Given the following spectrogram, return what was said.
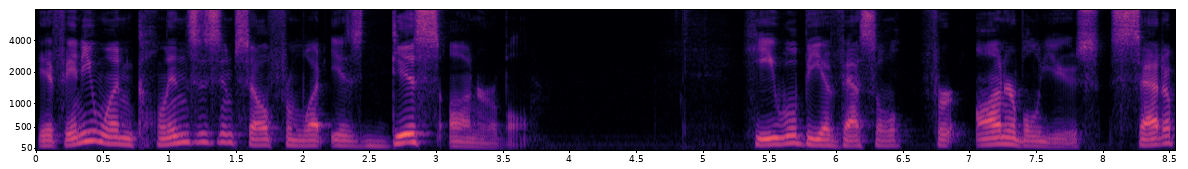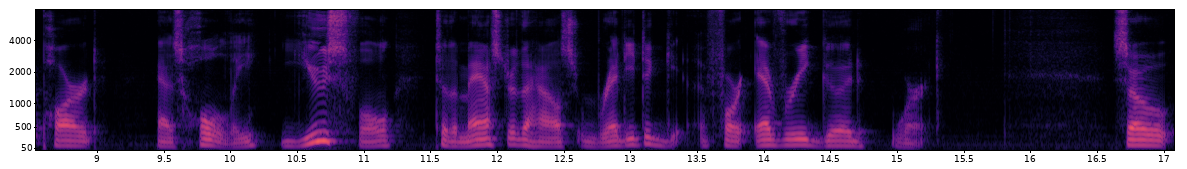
if anyone cleanses himself from what is dishonorable, he will be a vessel for honorable use, set apart as holy, useful to the master of the house, ready to for every good work. So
